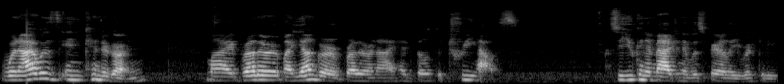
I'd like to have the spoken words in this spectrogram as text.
when I was in kindergarten, my brother, my younger brother, and I had built a tree house so you can imagine it was fairly rickety.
